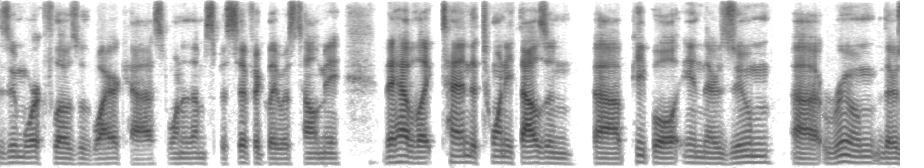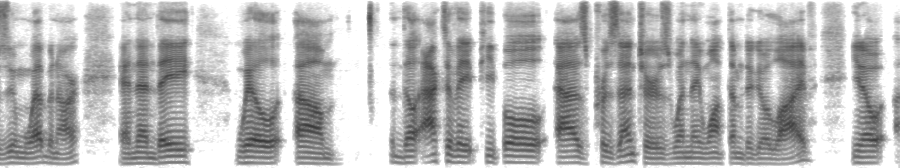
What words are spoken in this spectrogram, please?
Zoom workflows with Wirecast. One of them specifically was telling me they have like ten to twenty thousand uh, people in their Zoom uh, room, their Zoom webinar, and then they will um, they'll activate people as presenters when they want them to go live. You know, uh,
